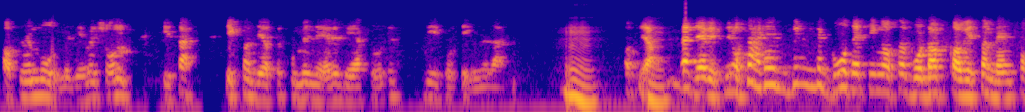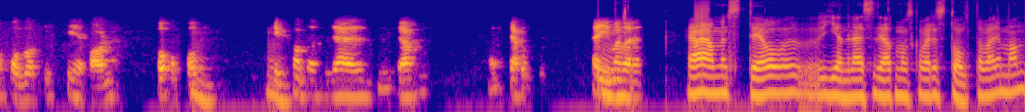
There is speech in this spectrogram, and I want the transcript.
Altså den modne dimensjonen i seg. Ikke sant, det å kombinere det, de to tingene der. Mm. Ja, mm. det er viktig. Og så er det en god del ting også. Hvordan skal vi som menn forholde oss til stebarn og opphold? Mm. mm. Ikke sant? Det er, ja. ja. Jeg gir meg der. Ja, ja, mens det å gjenreise det at man skal være stolt av å være mann,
